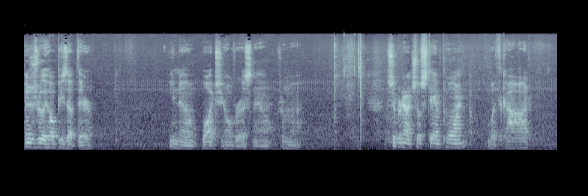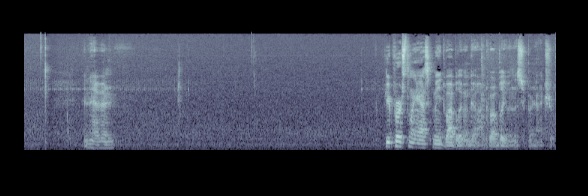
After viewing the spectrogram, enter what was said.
I just really hope he's up there you know, watching over us now from a supernatural standpoint with God in heaven. If you personally ask me, do I believe in God? Do I believe in the supernatural?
